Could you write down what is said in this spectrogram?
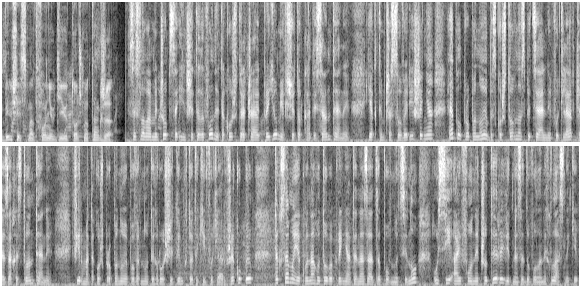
Більшість смартфонів діють точно так же. За словами Джобса, інші телефони також втрачають прийом, якщо торкатися антени. Як тимчасове рішення, Apple пропонує безкоштовно спеціальний футляр для захисту антени. Фірма також пропонує повернути гроші тим, хто такий футляр вже купив, так само як вона готова прийняти назад за повну ціну усі iPhone 4 від незадоволених власників.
